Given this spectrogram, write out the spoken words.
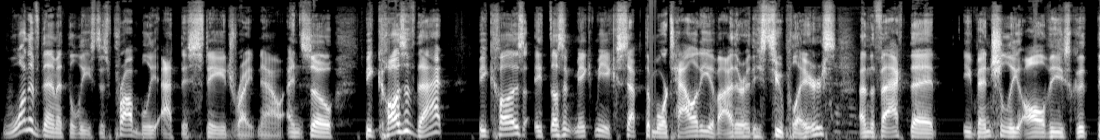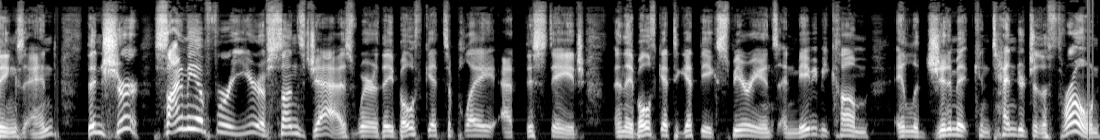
one of them at the least is probably at this stage right now. And so, because of that, because it doesn't make me accept the mortality of either of these two players and the fact that eventually all these good things end, then sure, sign me up for a year of Suns Jazz where they both get to play at this stage and they both get to get the experience and maybe become a legitimate contender to the throne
